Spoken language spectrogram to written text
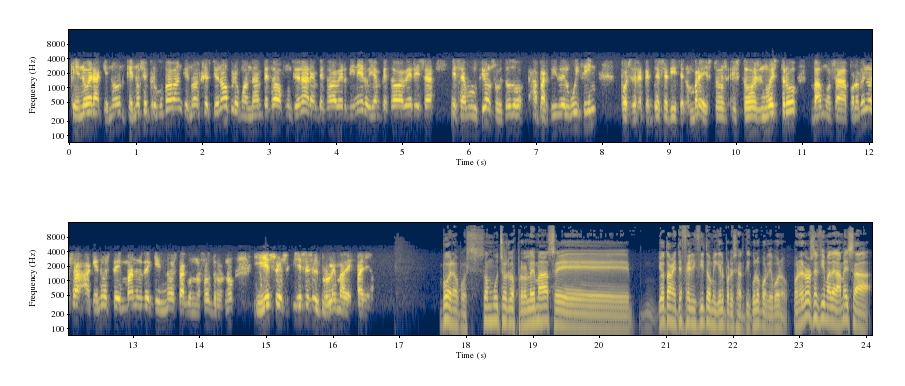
que no era que no que no se preocupaban, que no han gestionado, pero cuando ha empezado a funcionar, ha empezado a haber dinero y ha empezado a haber esa esa evolución, sobre todo a partir del within, pues de repente se dicen, hombre, esto esto es nuestro, vamos a por lo menos a que no esté en manos de quien no está con nosotros, ¿no? Y eso es y ese es el problema de España. Bueno, pues son muchos los problemas. Eh, yo también te felicito, Miguel, por ese artículo, porque, bueno, ponerlos encima de la mesa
